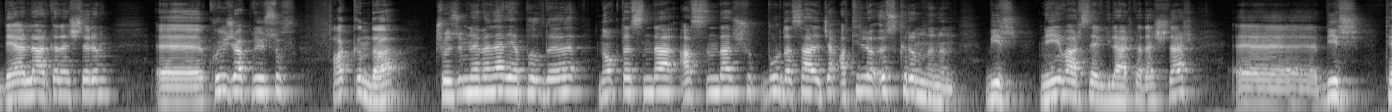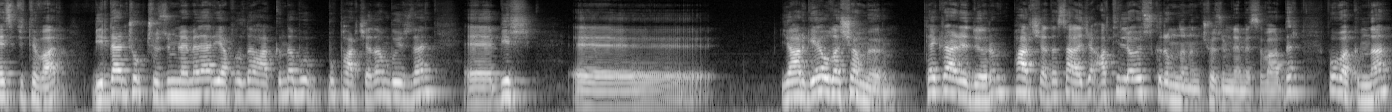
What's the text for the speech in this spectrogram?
Değerli arkadaşlarım, e, Kuyucaklı Yusuf hakkında çözümlemeler yapıldığı noktasında aslında şu burada sadece Atilla Özkırımlı'nın bir neyi var sevgili arkadaşlar? E, bir tespiti var. Birden çok çözümlemeler yapıldığı hakkında bu bu parçadan bu yüzden e, bir e, yargıya ulaşamıyorum. Tekrar ediyorum parçada sadece Atilla Özkırımlı'nın çözümlemesi vardır. Bu bakımdan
